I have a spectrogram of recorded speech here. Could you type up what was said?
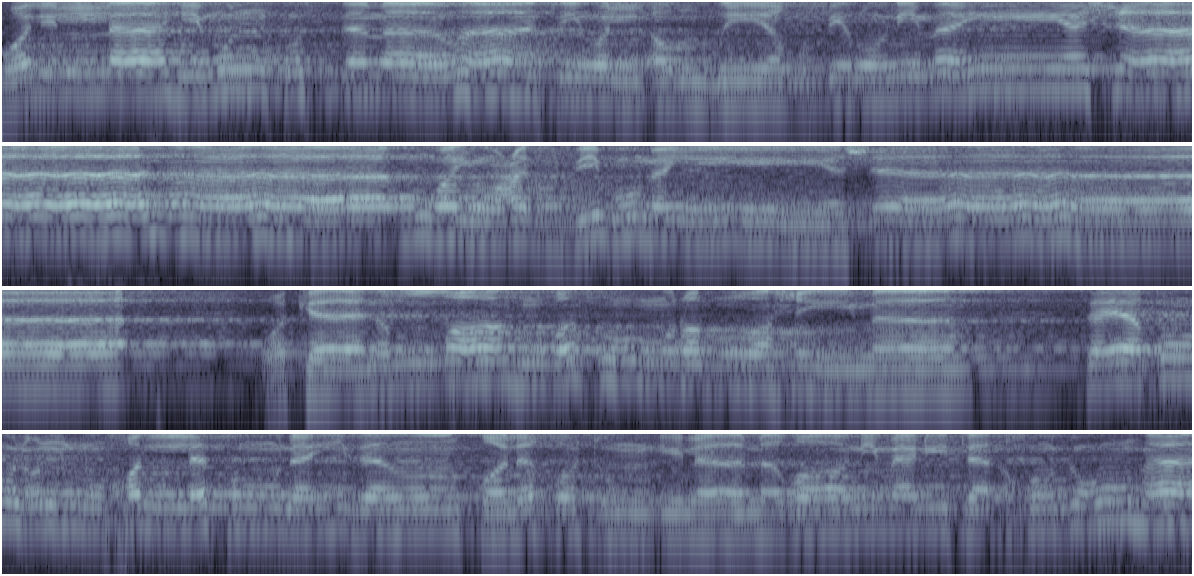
ولله ملك السماوات والأرض يغفر لمن يشاء ويعذب من يشاء وكان الله غفورا رحيما. سيقول المخلفون إذا انطلقتم إلى مغانم لتأخذوها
